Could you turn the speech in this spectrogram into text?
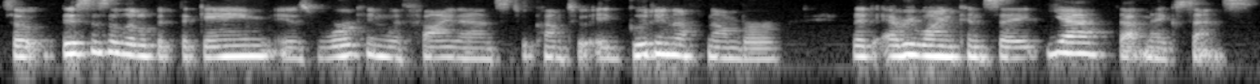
So this is a little bit the game is working with finance to come to a good enough number that everyone can say, yeah, that makes sense,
